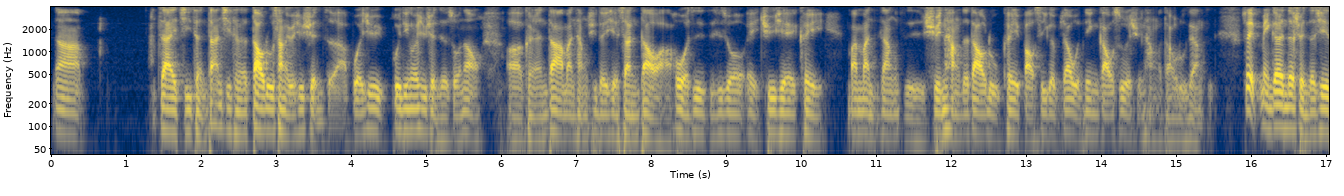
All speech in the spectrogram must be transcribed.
那在骑乘，当然骑乘的道路上有去选择啊，不会去不一定会去选择说那种啊，可能大家蛮常去的一些山道啊，或者是只是说，哎，去一些可以慢慢的这样子巡航的道路，可以保持一个比较稳定高速的巡航的道路这样子。所以每个人的选择其实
